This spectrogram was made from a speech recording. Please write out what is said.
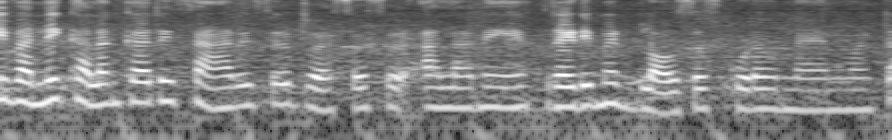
ఇవన్నీ కలంకారీ శారీస్ డ్రెస్సెస్ అలానే రెడీమేడ్ బ్లౌజెస్ కూడా ఉన్నాయన్నమాట.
